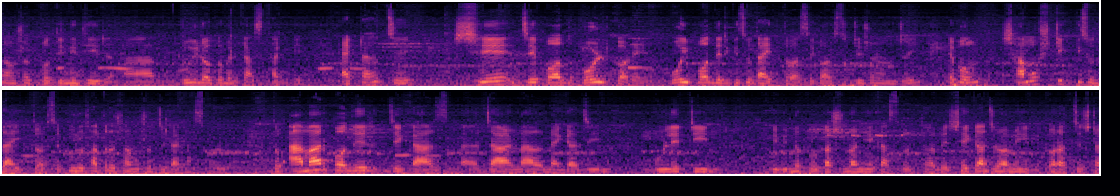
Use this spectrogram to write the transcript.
সংসদ প্রতিনিধির দুই রকমের কাজ থাকবে। একটা হচ্ছে, সে যে পদ হোল্ড করে, ওই পদের কিছু দায়িত্ব আছে কনস্টিটিউশন অনুযায়ী এবং সামষ্টিক কিছু দায়িত্ব আছে, পুরো ছাত্র সংসদ যেটা কাজ করবে তো আমার পদের যে কাজ জার্নাল, ম্যাগাজিন, বুলেটিন, বিভিন্ন প্রকাশনা নিয়ে কাজ করতে হবে সেই কাজও আমি করার চেষ্টা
